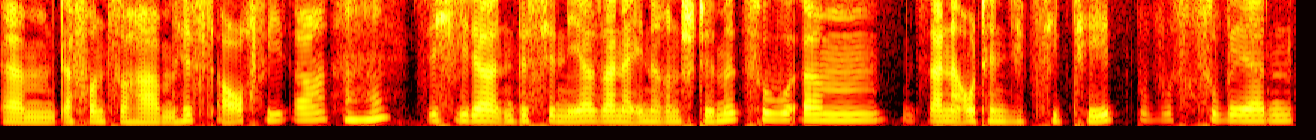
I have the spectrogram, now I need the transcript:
ähm, davon zu haben, hilft auch wieder, mhm. sich wieder ein bisschen näher seiner inneren Stimme zu, ähm, seiner Authentizität bewusst zu werden.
